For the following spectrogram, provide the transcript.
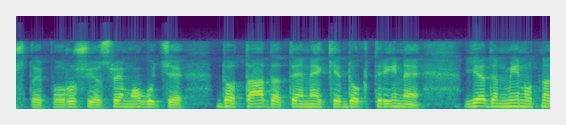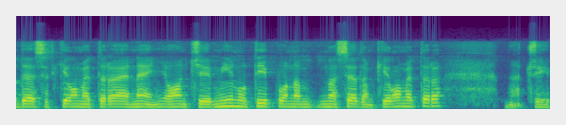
što je porušio sve moguće do tada te neke doktrine, jedan minut na 10 km, je ne, on će minut i po na, na 7 km, znači e,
